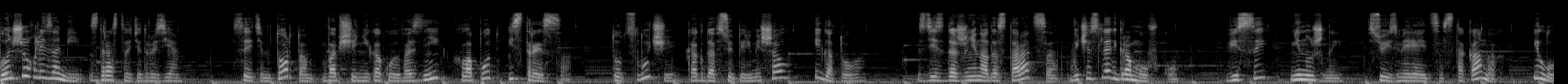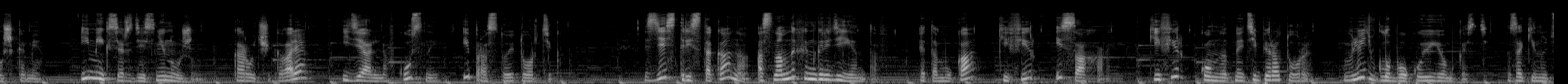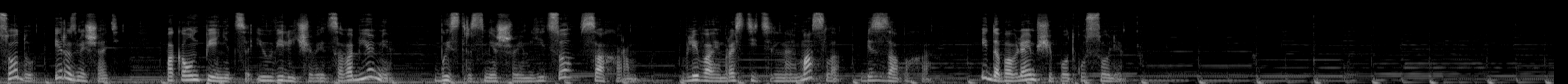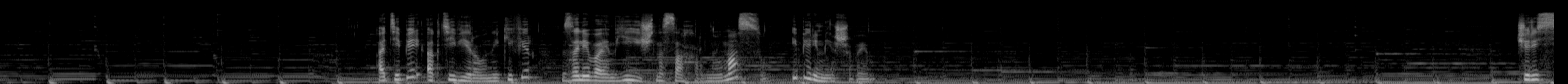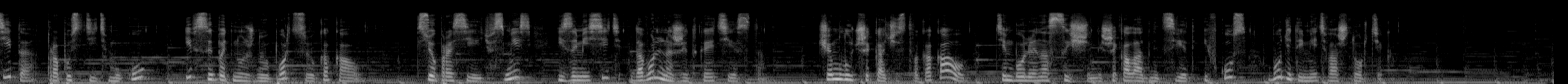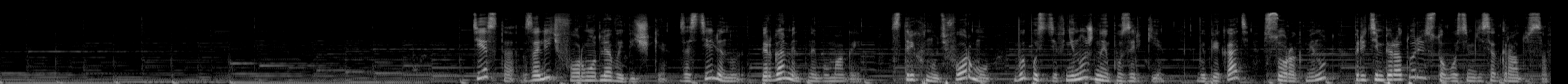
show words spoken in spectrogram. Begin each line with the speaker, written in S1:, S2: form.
S1: Bonjour les amis! Здравствуйте, друзья! С этим тортом вообще никакой возни, хлопот и стресса. Тот случай, когда все перемешал и готово. Здесь даже не надо стараться вычислять граммовку. Весы не нужны, все измеряется в стаканах и ложками. И миксер здесь не нужен. Короче говоря, идеально вкусный и простой тортик. Здесь три стакана основных ингредиентов. Это мука, кефир и сахар. Кефир комнатной температуры – Влить в глубокую емкость, закинуть соду и размешать. Пока он пенится и увеличивается в объеме, быстро смешиваем яйцо с сахаром, вливаем растительное масло без запаха и добавляем щепотку соли. А теперь активированный кефир заливаем в яично-сахарную массу и перемешиваем. Через сито пропустить муку и всыпать нужную порцию какао. Все просеять в смесь и замесить довольно жидкое тесто. Чем лучше качество какао, тем более насыщенный шоколадный цвет и вкус будет иметь ваш тортик. Тесто залить в форму для выпечки, застеленную пергаментной бумагой. Стряхнуть форму, выпустив ненужные пузырьки. Выпекать 40 минут при температуре 180 градусов.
